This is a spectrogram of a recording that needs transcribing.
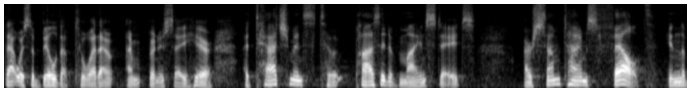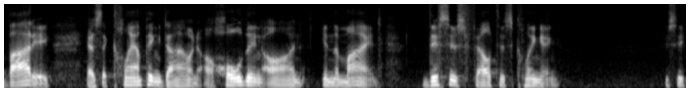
that was a build-up to what I, I'm going to say here. Attachments to positive mind states are sometimes felt in the body as a clamping down, a holding on in the mind. This is felt as clinging. You see,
